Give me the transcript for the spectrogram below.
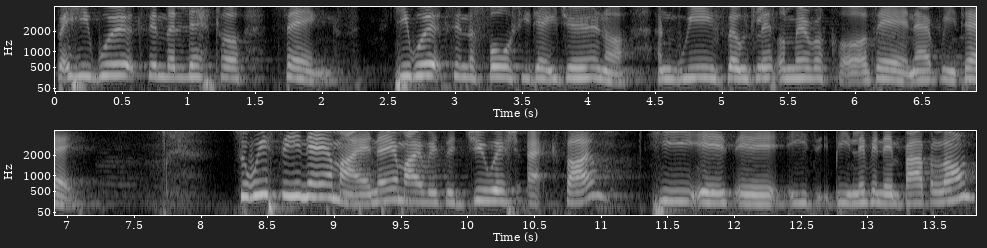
but he works in the little things. He works in the 40 day journal and weaves those little miracles in every day. So we see Nehemiah. Nehemiah is a Jewish exile. He is a, he's been living in Babylon,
